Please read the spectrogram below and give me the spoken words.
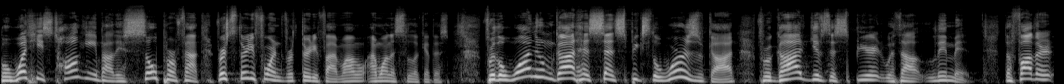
But what he's talking about is so profound. Verse 34 and verse 35, I want us to look at this. For the one whom God has sent speaks the words of God, for God gives the Spirit without limit. The Father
